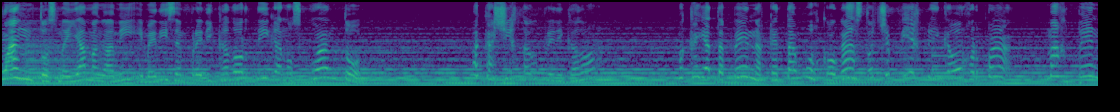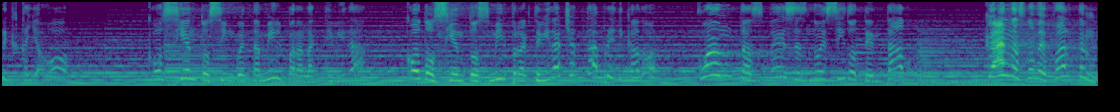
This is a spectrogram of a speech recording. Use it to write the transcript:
¿Cuántos me llaman a mí y me dicen, predicador, díganos cuánto? Está un predicador. Acá ya te pena, que está busco gasto. Che, predicador, jorpa. Más pena que callao. co 150 mil para la actividad, co 200 mil para la actividad, está predicador. ¿Cuántas veces no he sido tentado? Ganas no me faltan.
